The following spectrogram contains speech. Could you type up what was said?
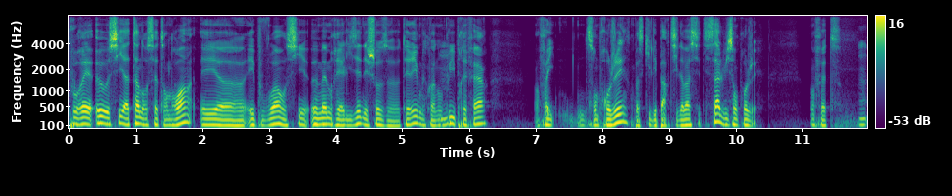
pourraient eux aussi atteindre cet endroit et, euh, et pouvoir aussi eux-mêmes réaliser des choses euh, terribles. Quoi. Donc Mhm. lui, il préfère, enfin, il- son projet, parce qu'il est parti là-bas, c'était ça, lui, son projet, en fait. Mhm.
